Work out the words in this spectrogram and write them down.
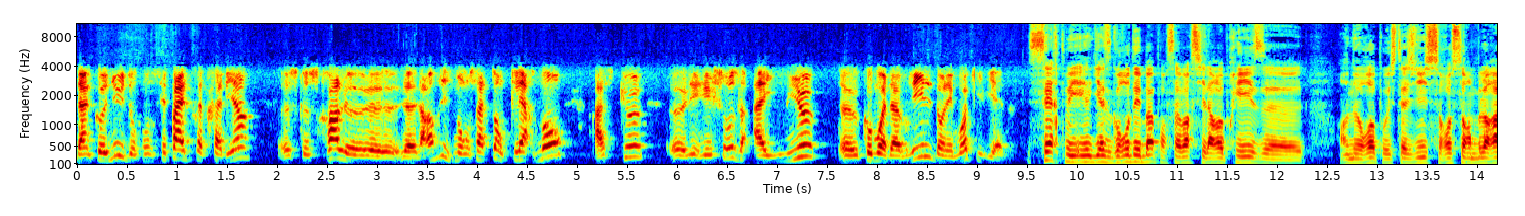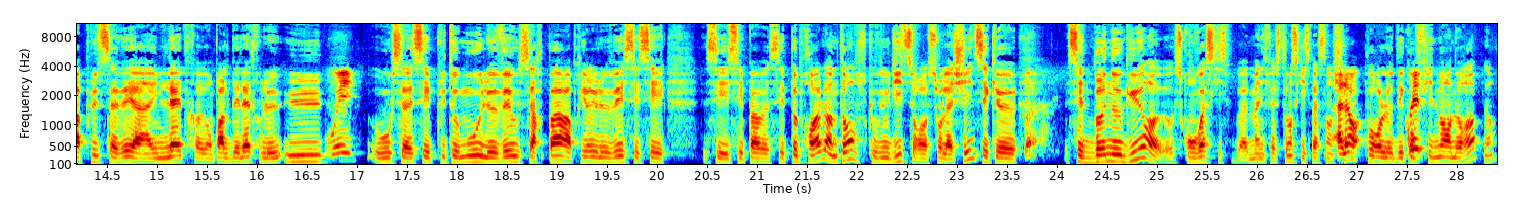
d'inconnus. Donc, on ne sait pas très très bien euh, ce que sera le, le, la reprise. Mais on s'attend clairement à ce que euh, les, choses aillent mieux euh, qu'au mois d'avril dans les mois qui viennent. Certes, mais il y a ce gros débat pour savoir si la reprise en Europe, aux États-Unis, ressemblera plus, vous savez, à une lettre. On parle des lettres, le U, oui. où c'est plutôt mou, le V où ça repart. A priori, le V, c'est peu probable. En même temps, ce que vous nous dites sur, sur la Chine, c'est que bah. c'est de bon augure, ce qu'on voit, ce qui, bah, manifestement, ce qui se passe en Chine Alors, pour le déconfinement en Europe, non?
